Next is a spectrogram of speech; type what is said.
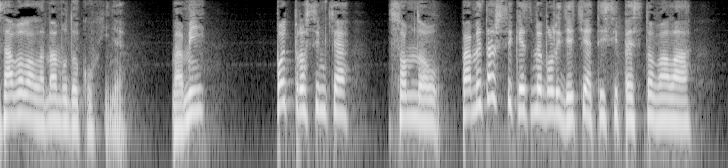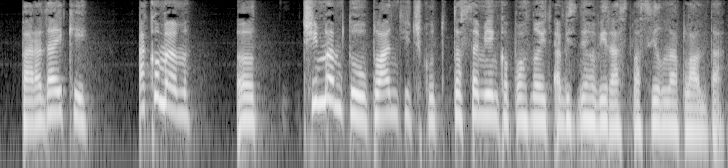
zavolala mamu do kuchyne. Mami, poď prosím ťa so mnou. Pamätáš si, keď sme boli deti a ty si pestovala paradajky? Ako mám, e, čím mám tú plantičku, to semienko pohnojiť, aby z neho vyrastla silná planta?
